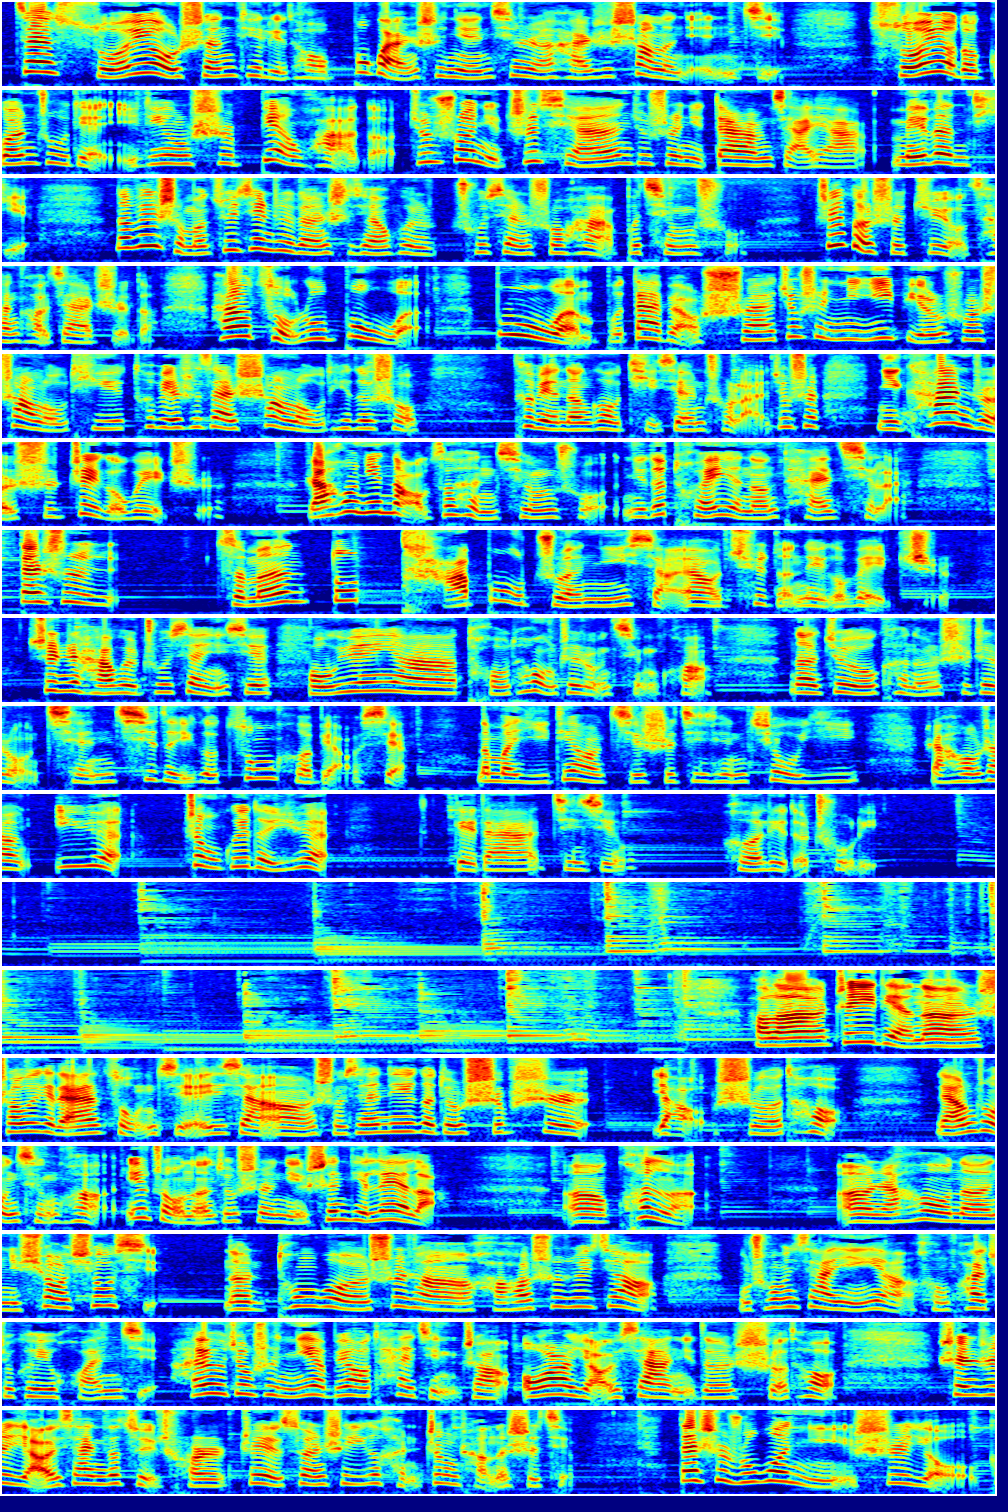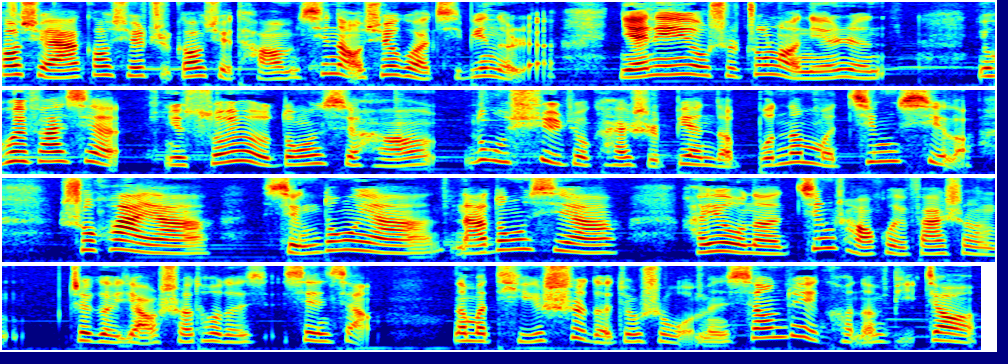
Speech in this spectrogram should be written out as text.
在所有身体里头，不管是年轻人还是上了年纪。所有的关注点一定是变化的，就是说你之前就是你戴上假牙没问题，那为什么最近这段时间会出现说话不清楚？这个是具有参考价值的。还有走路不稳，不稳不代表摔，就是你比如说上楼梯，特别是在上楼梯的时候，特别能够体现出来，就是你看着是这个位置，然后你脑子很清楚，你的腿也能抬起来，但是。怎么都爬不准你想要去的那个位置，甚至还会出现一些头晕呀、头痛这种情况，那就有可能是这种前期的一个综合表现。那么一定要及时进行就医，然后让医院正规的医院给大家进行合理的处理。好了，这一点呢，稍微给大家总结一下啊。首先，第一个就是不是咬舌头，两种情况，一种呢就是你身体累了，嗯，困了，嗯，然后呢你需要休息，那通过睡上好好睡睡觉，补充一下营养，很快就可以缓解。还有就是你也不要太紧张，偶尔咬一下你的舌头，甚至咬一下你的嘴唇，这也算是一个很正常的事情。但是如果你是有高血压、高血脂、高血糖、心脑血管疾病的人，年龄又是中老年人，你会发现你所有的东西好像陆续就开始变得不那么精细了，说话呀、行动呀、拿东西啊，还有呢，经常会发生这个咬舌头的现象。那么提示的就是我们相对可能比较，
